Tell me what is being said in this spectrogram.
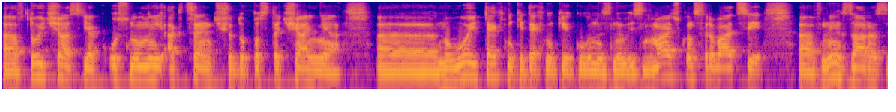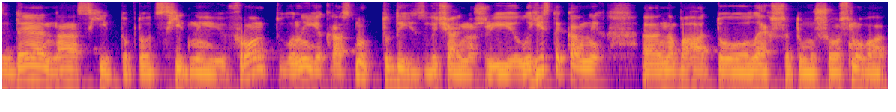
А, в той час як основний акцент щодо постачання а, нової техніки, техніки, яку вони знімають з консервації, в них зараз йде на схід, тобто от східний фронт. Вони якраз ну туди, звичайно ж, і логістика в них набагато легше, тому що основа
